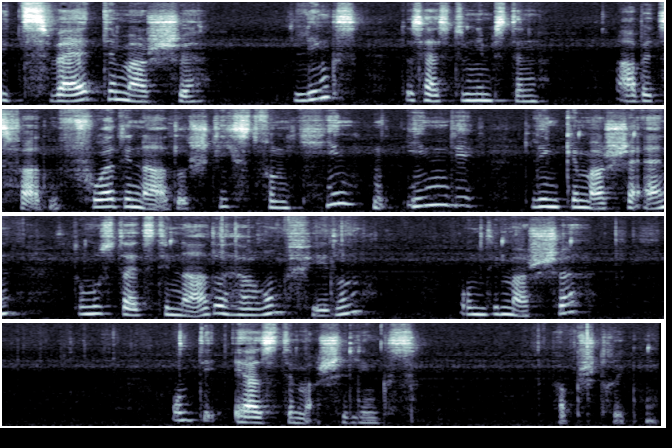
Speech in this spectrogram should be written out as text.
die zweite Masche. Links, das heißt du nimmst den Arbeitsfaden vor die Nadel, stichst von hinten in die linke Masche ein, du musst da jetzt die Nadel herumfädeln um die Masche und die erste Masche links abstricken.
